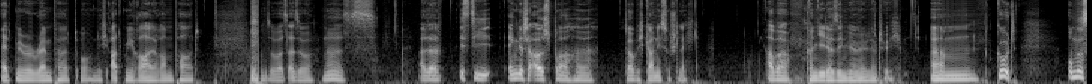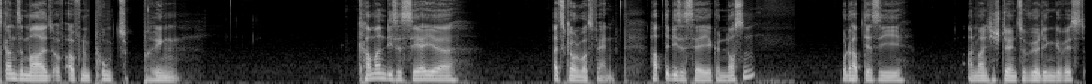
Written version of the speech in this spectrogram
Admiral Rampart und nicht Admiral Rampart und sowas. Also, ne, ist, also ist die englische Aussprache, glaube ich, gar nicht so schlecht. Aber kann jeder sehen, wie er will, natürlich. Ähm, gut. Um das Ganze mal auf, auf einen Punkt zu bringen, kann man diese Serie als Clone Wars-Fan, habt ihr diese Serie genossen? Oder habt ihr sie an manchen Stellen zu würdigen gewiss,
